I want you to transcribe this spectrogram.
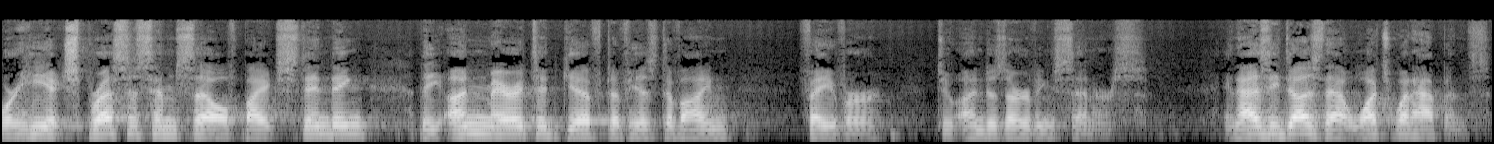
where he expresses himself by extending the unmerited gift of his divine favor to undeserving sinners. And as he does that, watch what happens.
